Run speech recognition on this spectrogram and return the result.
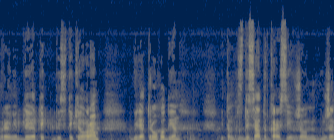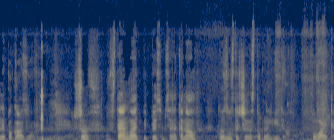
в районі 9-10 кг, біля 3 годин. І там з десяток карасів вже, вже не показував. Що, ставимо лайк, підписуємося на канал. До зустрічі в наступних відео. Бувайте!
